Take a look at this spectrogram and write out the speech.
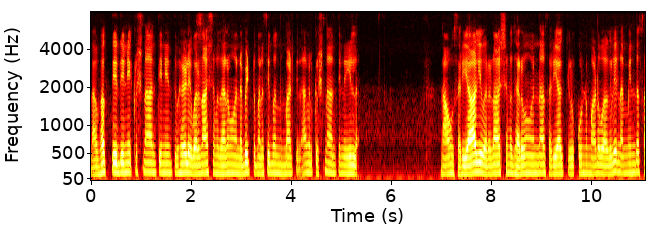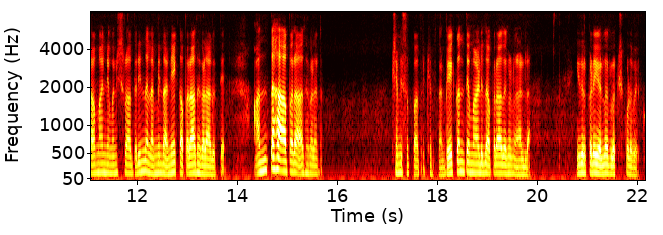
ನಾವು ಭಕ್ತಿ ಇದ್ದೀನಿ ಕೃಷ್ಣ ಅಂತೀನಿ ಅಂತ ಹೇಳಿ ವರ್ಣಾಶ್ರಮ ಧರ್ಮವನ್ನು ಬಿಟ್ಟು ಮನಸ್ಸಿಗೆ ಬಂದು ಮಾಡ್ತೀನಿ. ಆಮೇಲೆ ಕೃಷ್ಣ ಅಂತೀನಿ ಇಲ್ಲ. ನಾವು ಸರಿಯಾಗಿ ವರ್ಣಾಶ್ರಮ ಧರ್ಮವನ್ನು ಸರಿಯಾಗಿ ತಿಳ್ಕೊಂಡು ಮಾಡುವಾಗಲೇ ನಮ್ಮಿಂದ ಸಾಮಾನ್ಯ ಮನುಷ್ಯರಾದ್ದರಿಂದ ನಮ್ಮಿಂದ ಅನೇಕ ಅಪರಾಧಗಳಾಗುತ್ತೆ. ಅಂತಹ ಅಪರಾಧಗಳನ್ನು ಕ್ಷಮಿಸಪ್ಪ ಅಂದರೆ ಕ್ಷಮಿಸ್ತಾನೆ ಬೇಕಂತೆ ಮಾಡಿದ ಅಪರಾಧಗಳನ್ನ ಅಲ್ಲ. ಇದ್ರ ಕಡೆ ಎಲ್ಲರೂ ಲಕ್ಷ ಕೊಡಬೇಕು.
